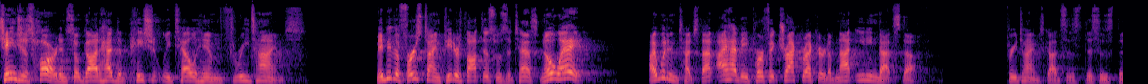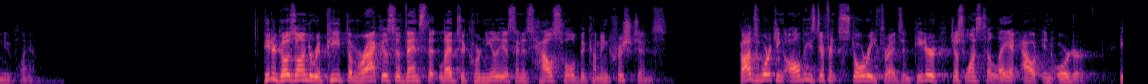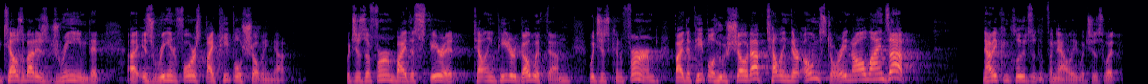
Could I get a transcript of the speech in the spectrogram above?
Change is hard, and so God had to patiently tell him three times. Maybe the first time Peter thought this was a test. No way. I wouldn't touch that. I have a perfect track record of not eating that stuff. Three times God says, This is the new plan. Peter goes on to repeat the miraculous events that led to Cornelius and his household becoming Christians. God's working all these different story threads, and Peter just wants to lay it out in order. He tells about his dream that uh, is reinforced by people showing up, which is affirmed by the Spirit telling Peter, go with them, which is confirmed by the people who showed up telling their own story, and it all lines up. Now he concludes with the finale, which is what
